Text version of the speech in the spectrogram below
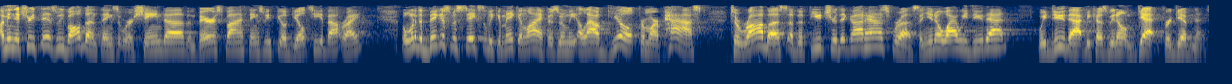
I mean, the truth is, we've all done things that we're ashamed of, embarrassed by, things we feel guilty about, right? But one of the biggest mistakes that we can make in life is when we allow guilt from our past to rob us of the future that God has for us. And you know why we do that? We do that because we don't get forgiveness.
